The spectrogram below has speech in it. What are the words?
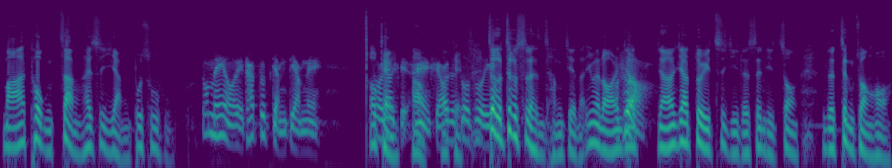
麻痛胀还是痒不舒服都没有哎、他都点点呢。？OK，好哎小孩子做作业这个这个是很常见的，因为老人家、哦哦老人家对自己的身体状的症状哈、哦，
